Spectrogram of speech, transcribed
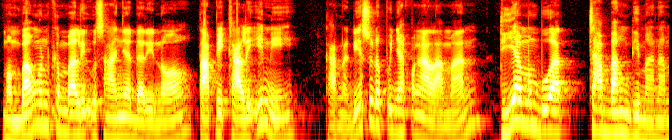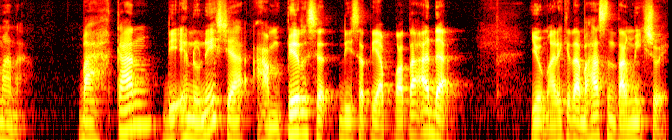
membangun kembali usahanya dari nol, tapi kali ini karena dia sudah punya pengalaman, dia membuat cabang di mana-mana. Bahkan di Indonesia hampir di setiap kota ada. Yuk mari kita bahas tentang Mixue.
